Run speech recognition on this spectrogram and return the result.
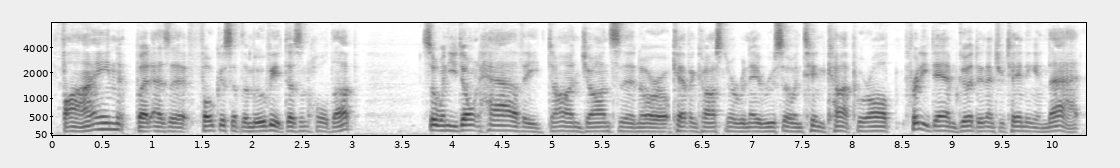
Fine, but as a focus of the movie, it doesn't hold up. So when you don't have a Don Johnson or Kevin Costner, Rene Russo, and Tin Cup, who are all pretty damn good and entertaining in that,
